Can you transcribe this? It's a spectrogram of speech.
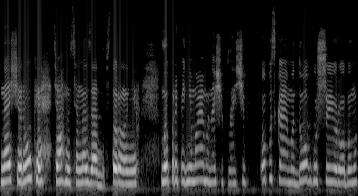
наші руки тягнуться назад в сторону ніг. Ми припіднімаємо наші плечі, опускаємо довгу шию, робимо.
